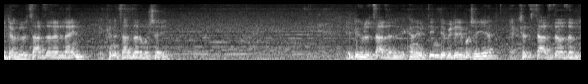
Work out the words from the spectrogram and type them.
এটা হলো চার্জারের লাইন। এখানে চার্জার বসাই। এটি হলো চার্জার। এখানে তিনটে ব্যাটারি বসাইয়া একসাথে চার্জ দেওয়া যাবে।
